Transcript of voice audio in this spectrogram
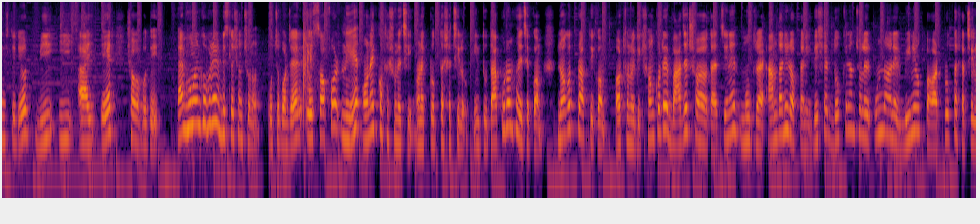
ইনস্টিটিউট বিইআই এর সভাপতি। এম হুমায়ুন কবিরের বিশ্লেষণ শুনুন। উচ্চ পর্যায়ের এ সফর নিয়ে অনেক কথা শুনেছি, অনেক প্রত্যাশা ছিল, কিন্তু তা পূরণ হয়েছে কম। নগদ প্রাপ্তি কম। অর্থনৈতিক সংকটে বাজেট সহায়তায় চীনের মুদ্রায় আমদানি রপ্তানি, দেশের দক্ষিণাঞ্চলের উন্নয়নের বিনিয়োগ পাওয়ার প্রত্যাশা ছিল।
